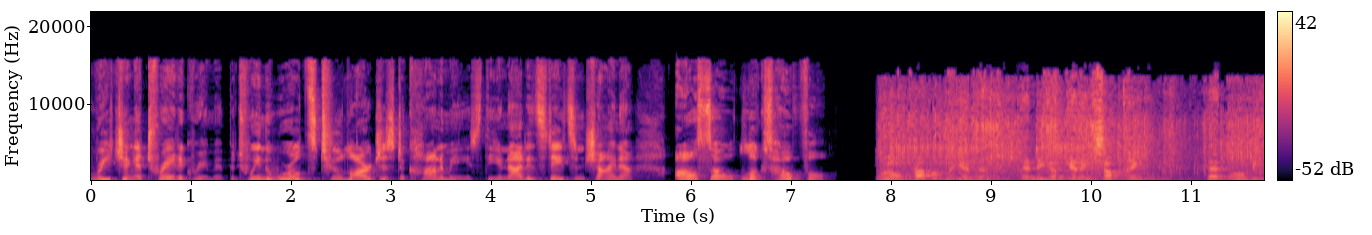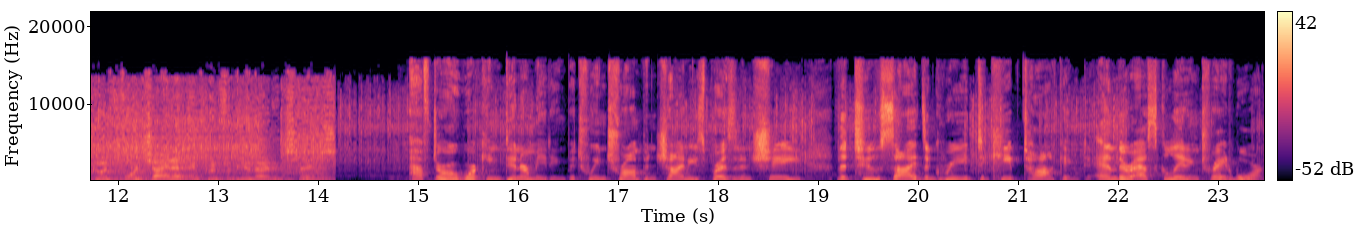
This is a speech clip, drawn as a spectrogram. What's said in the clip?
Reaching a trade agreement between the world's two largest economies, the United States and China, also looks hopeful. We'll probably end up ending up getting something that will be good for China and good for the United States. After a working dinner meeting between Trump and Chinese President Xi, the two sides agreed to keep talking to end their escalating trade war.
